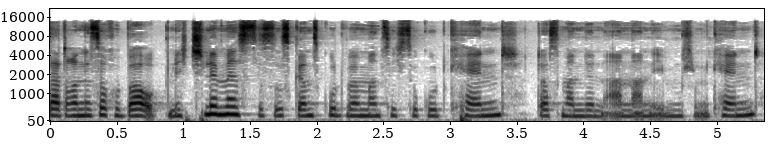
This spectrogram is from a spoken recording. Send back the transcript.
daran ist auch überhaupt nichts Schlimmes. Das ist ganz gut, wenn man sich so gut kennt, dass man den anderen eben schon kennt.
